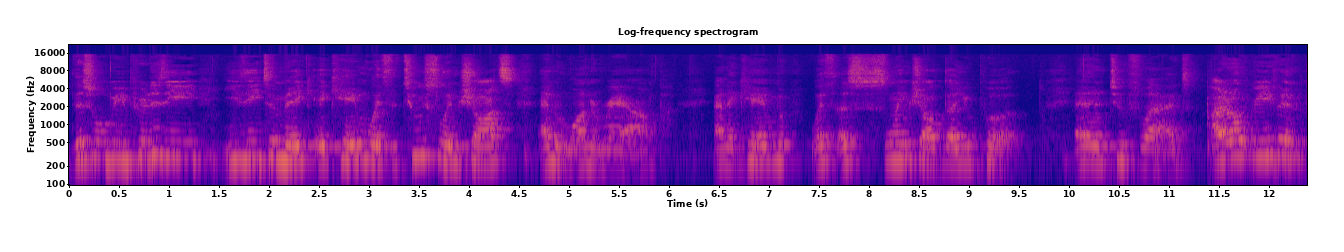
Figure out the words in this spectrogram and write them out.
this will be pretty easy to make. It came with two slingshots and one ramp. And it came with a slingshot that you put and two flags. I don't even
